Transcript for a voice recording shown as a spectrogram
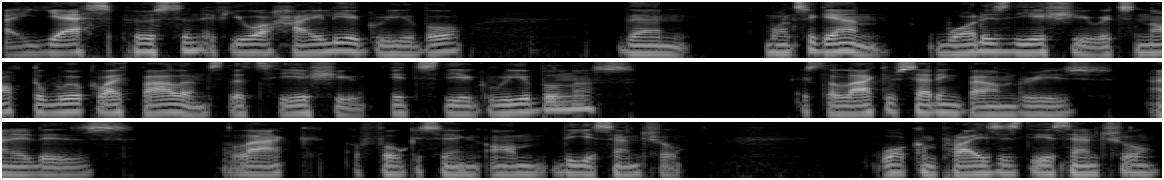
a yes person, if you are highly agreeable, then once again, what is the issue? It's not the work life balance that's the issue. It's the agreeableness, it's the lack of setting boundaries, and it is the lack of focusing on the essential. What comprises the essential?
